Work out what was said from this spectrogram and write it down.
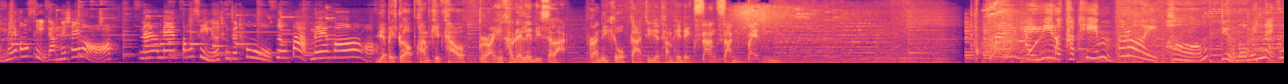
มแม่ต้องสีดำไม่ใช่หรอ หน้าแม่ต้องสีเนื้อถึงจะถูก แล้วปากแม่ก็ อย่าไปกรอบความคิดเขา ปล่อยให้เขาได้เล่นอิสระ เพราะนี่คือโอกาสที่จะทำให้เด็กสร้างสรรค์เป็น ไอวี่รสทับทิม อร่อย หอม ดื่มโมเมนต์ไหนก็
